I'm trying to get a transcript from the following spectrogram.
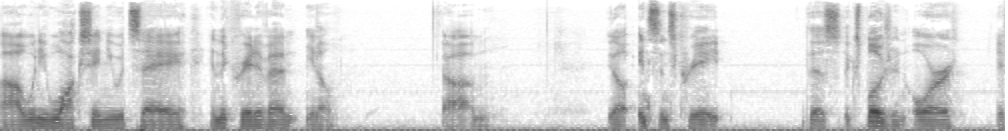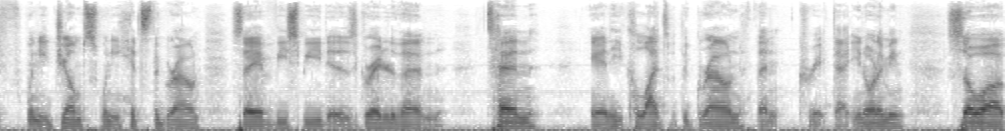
uh, when he walks in, you would say in the create event, you know, um, you know, instance create this explosion, or if when he jumps, when he hits the ground, say if v speed is greater than 10 and he collides with the ground, then create that. You know what I mean? So uh,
